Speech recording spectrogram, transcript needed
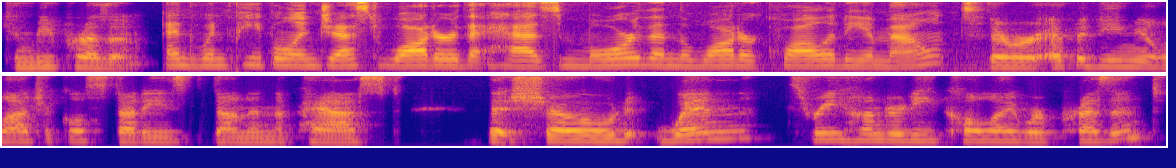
can be present. And when people ingest water that has more than the water quality amount? There were epidemiological studies done in the past that showed when 300 E. coli were present,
